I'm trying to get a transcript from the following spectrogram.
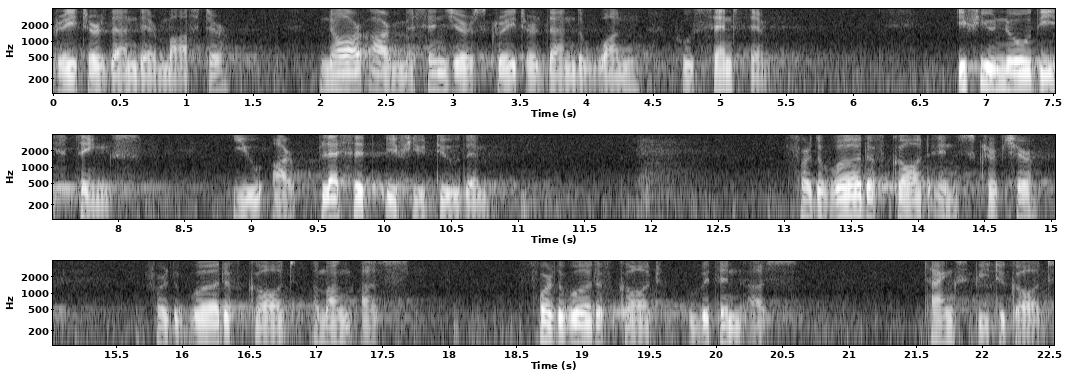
greater than their master, nor are messengers greater than the one who sent them. If you know these things, you are blessed if you do them. For the word of God in Scripture, for the word of God among us. for the word of God within us. Thanks be to God.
